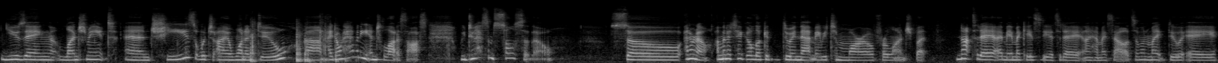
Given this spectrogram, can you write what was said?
using lunch meat and cheese, which I want to do. Um, I don't have any enchilada sauce. We do have some salsa though. So I don't know. I'm going to take a look at doing that maybe tomorrow for lunch, but not today. I made my quesadilla today and I had my salad. So I might do a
